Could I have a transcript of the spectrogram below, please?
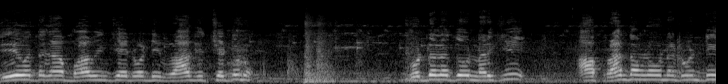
దేవతగా భావించేటువంటి రాగి చెట్టును గొడ్డలతో నరికి ఆ ప్రాంతంలో ఉన్నటువంటి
